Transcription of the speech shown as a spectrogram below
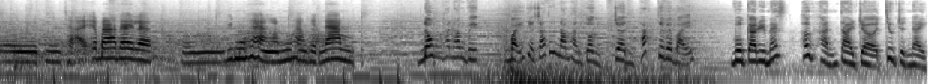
ờ, xã E3 đây là ừ, đi mua hàng là mua hàng Việt Nam. Đồng hành hàng Việt 7 giờ sáng thứ năm hàng tuần trên HTV7. Vocarimex hân hạnh tài trợ chương trình này.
